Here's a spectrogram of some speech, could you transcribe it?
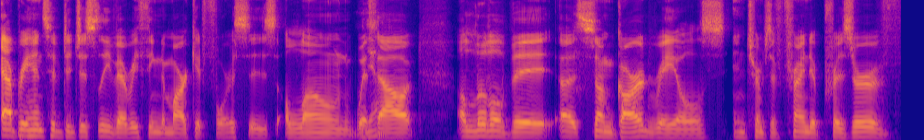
apprehensive to just leave everything to market forces alone without yeah. a little bit uh, some guardrails in terms of trying to preserve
